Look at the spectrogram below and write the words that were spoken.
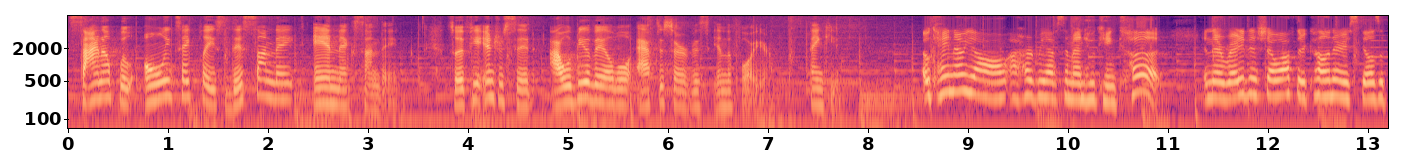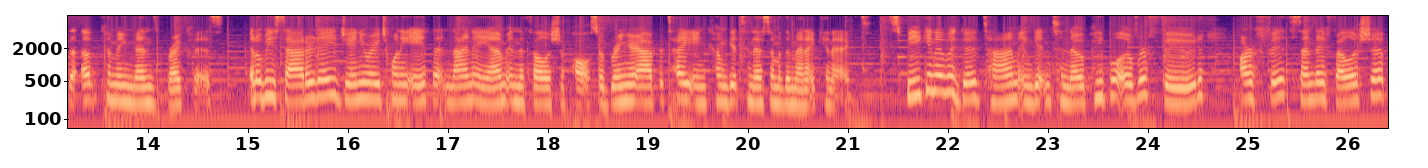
Sign up will only take place this Sunday and next Sunday. So if you're interested, I will be available after service in the foyer. Thank you. Okay, now y'all, I heard we have some men who can cook and they're ready to show off their culinary skills at the upcoming men's breakfast. It'll be Saturday, January 28th at 9 a.m. in the Fellowship Hall, so bring your appetite and come get to know some of the men at Connect. Speaking of a good time and getting to know people over food, our fifth Sunday fellowship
